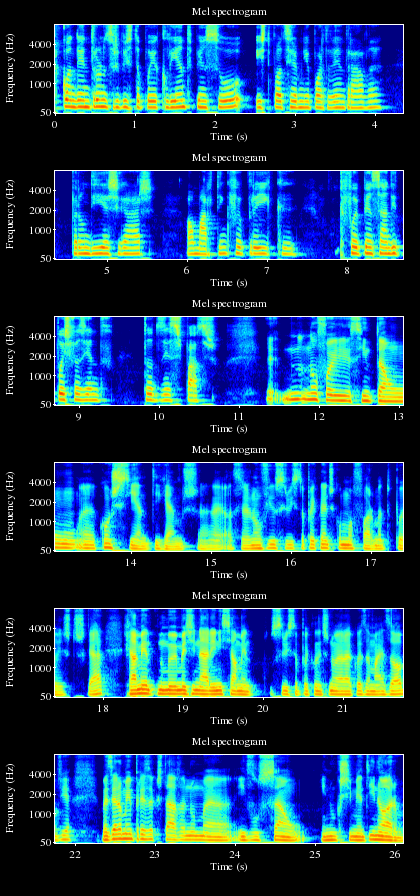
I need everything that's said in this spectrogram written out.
quando entrou no serviço de apoio a cliente, pensou: isto pode ser a minha porta de entrada para um dia chegar ao marketing. Foi por aí que, que foi pensando e depois fazendo todos esses passos. Não foi assim tão uh, consciente, digamos. Uh, ou seja, não vi o serviço de apoio a clientes como uma forma depois de chegar. Realmente, no meu imaginário, inicialmente, o serviço de apoio a clientes não era a coisa mais óbvia, mas era uma empresa que estava numa evolução e num crescimento enorme.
